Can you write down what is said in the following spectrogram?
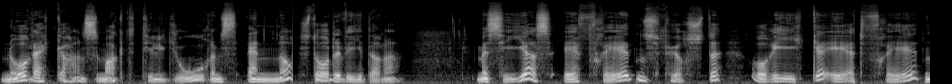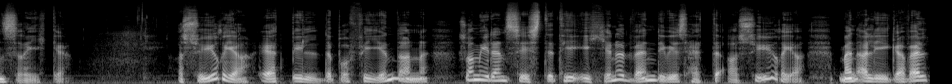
Nå rekker hans makt til jordens ender, står det videre. Messias er fredens fyrste, og riket er et fredens rike. Asyria er et bilde på fiendene, som i den siste tid ikke nødvendigvis heter Asyria, men allikevel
